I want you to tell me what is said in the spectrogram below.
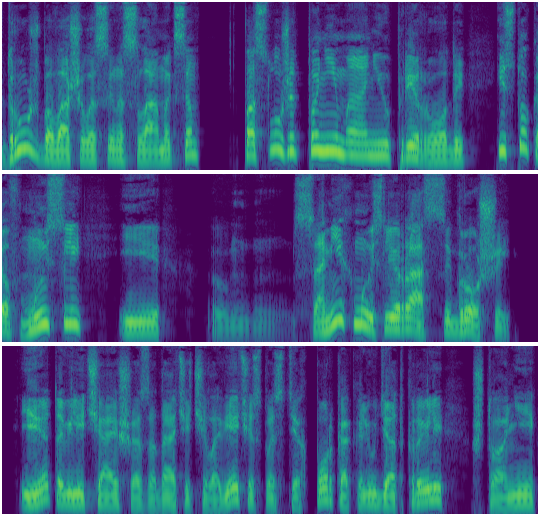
Дружба вашего сына с Ламексом послужит пониманию природы, истоков мыслей и э, самих мыслей расы Грошей. И это величайшая задача человечества с тех пор, как люди открыли, что они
